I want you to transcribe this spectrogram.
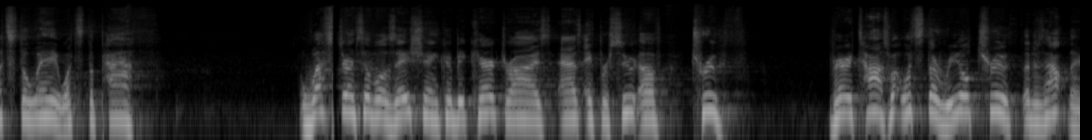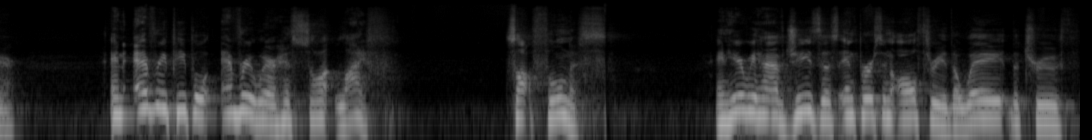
What's the way? What's the path? Western civilization could be characterized as a pursuit of truth. Veritas. What's the real truth that is out there? And every people everywhere has sought life, sought fullness. And here we have Jesus in person, all three the way, the truth,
